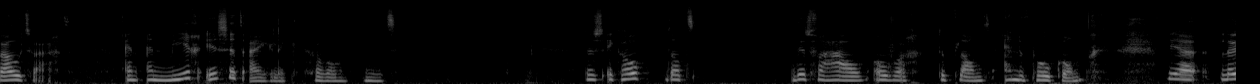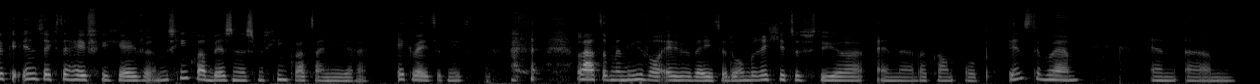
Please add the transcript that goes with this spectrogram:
goud waard. En, en meer is het eigenlijk gewoon niet. Dus ik hoop dat dit verhaal over de plant en de pokon je leuke inzichten heeft gegeven. Misschien qua business, misschien qua tuinieren. Ik weet het niet. Laat het me in ieder geval even weten door een berichtje te sturen. En uh, dat kan op Instagram. En um,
